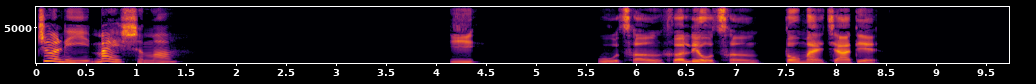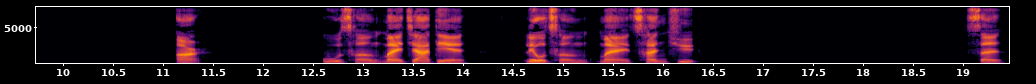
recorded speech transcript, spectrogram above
这里卖什么？一，五层和六层都卖家电。二，五层卖家电，六层卖餐具。三，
